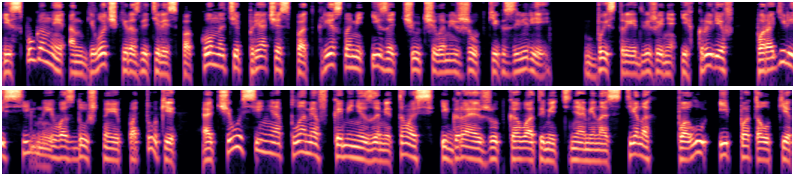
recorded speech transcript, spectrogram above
Испуганные ангелочки разлетелись по комнате, прячась под креслами и за чучелами жутких зверей. Быстрые движения их крыльев породили сильные воздушные потоки, отчего синее пламя в камине заметалось, играя жутковатыми тенями на стенах, полу и потолке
